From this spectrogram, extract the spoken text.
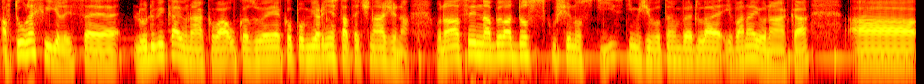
a v tuhle chvíli se Ludvika Junáková ukazuje jako poměrně statečná žena. Ona asi nabila dost zkušeností s tím životem vedle Ivana Jonáka a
